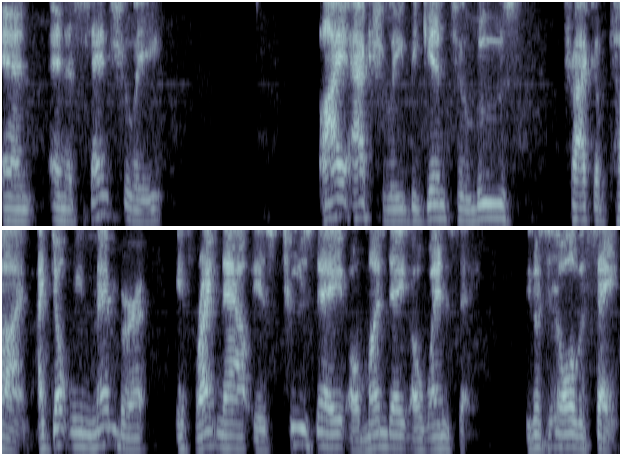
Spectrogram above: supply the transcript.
And, and essentially, I actually begin to lose track of time. I don't remember if right now is Tuesday or Monday or Wednesday because it's all the same.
